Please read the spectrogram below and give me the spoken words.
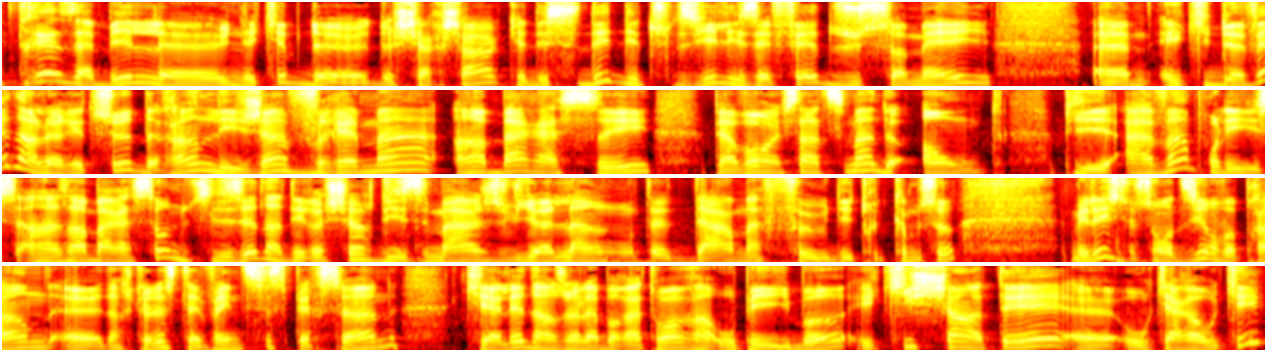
très habile euh, une équipe de, chercheurs qui a décidé d'étudier les effets du sommeil euh, et qui devait, dans leur étude, rendre les gens vraiment embarrassés puis avoir un sentiment de honte. Puis avant, pour les embarrasser, on utilisait dans des recherches des images violentes d'armes à feu, des trucs comme ça. Mais là, ils se sont dit, on va prendre, euh, dans ce cas-là, c'était 26 personnes qui allaient dans un laboratoire aux Pays-Bas et qui chantaient au karaoké,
